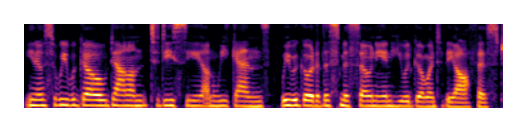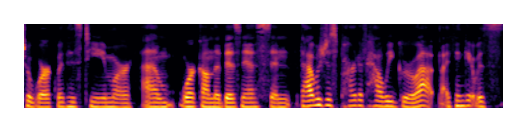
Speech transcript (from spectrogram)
You know, so we would go down on, to DC on weekends. We would go to the Smithsonian. He would go into the office to work with his team or um, work on the business. And that was just part of how we grew up. I think it was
